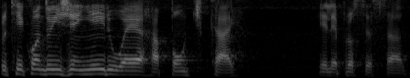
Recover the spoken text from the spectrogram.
Porque quando o engenheiro erra, a ponte cai. Ele é processado.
